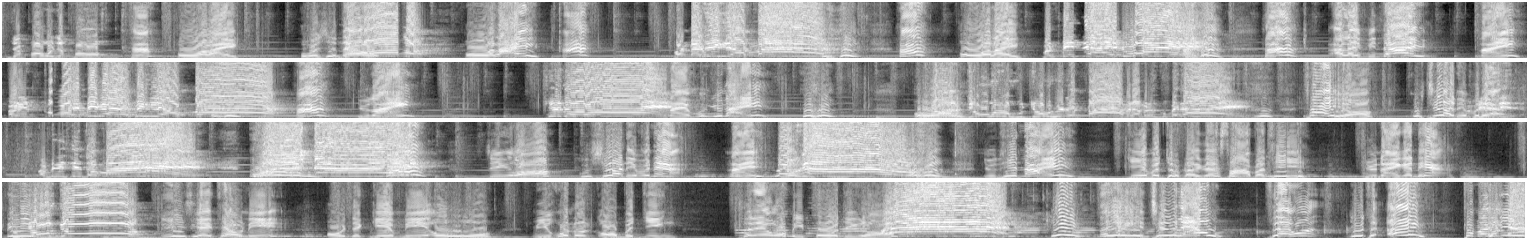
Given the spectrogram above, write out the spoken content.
กูจะโปรกูจะโปรฮะ โปรอะไรโปรเฟชชั่นแนล โปรอะไรฮะมันไปวิ่งเดี๋ยวมาฮะโปรอะไรมันบินได้ด้วย ฮะอะไรบินได้ ไหนมันเป็นโปรยบินได้แล้ววิ่งเร็วมากฮะอยู่ไหน ช่วยด้วยไหนมึงอยู่ไหนโปรโอ้ยจูอยู่กูจูอยู่ในป่ามันทำอะไรกูไม่ได้ใช่เหรอกูเชื่อดิปะเนี่ยมันไม่ได้ติดทำไมเฮ้ยว้าฮะจริงเหรอกูเชื่อดิปะเนี่ยไหนเร็วเข้าอยู่ที่ไหน เกมมาจบหลังจากสามนาที อยู่ไหนกันเนี่ย นี่จูอยู่นี่เสียงแถวนี้ออกจากเกมนี้ โอ้โห มีคนออกไปจริง แสดงว่ามีโปรจริงเหรอเฮ้ยเราอยากเห็นชื่อแล้ว แสดงว่าอยู่ที่เอ้ยทำไมชื่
